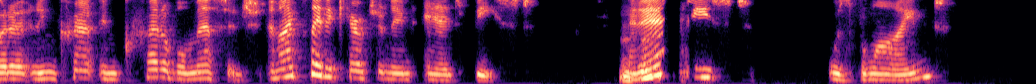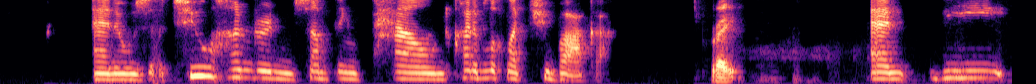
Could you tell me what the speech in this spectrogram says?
but an incre- incredible message. And I played a character named Aunt Beast, mm-hmm. and Aunt Beast was blind, and it was a two hundred and something pound, kind of looked like Chewbacca. Right. And the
